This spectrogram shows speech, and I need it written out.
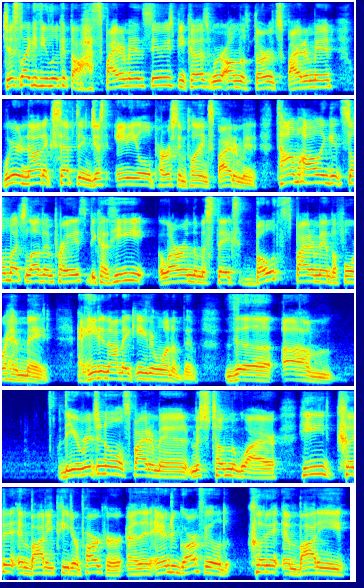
Just like if you look at the Spider Man series, because we're on the third Spider Man, we're not accepting just any old person playing Spider Man. Tom Holland gets so much love and praise because he learned the mistakes both Spider Man before him made and he did not make either one of them. The um the original Spider-Man, Mr. Tobey Maguire, he couldn't embody Peter Parker, and then Andrew Garfield couldn't embody.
